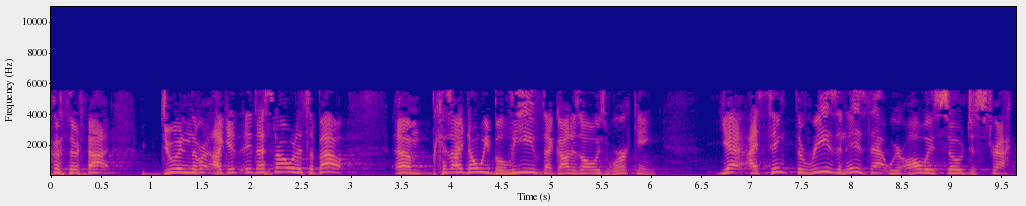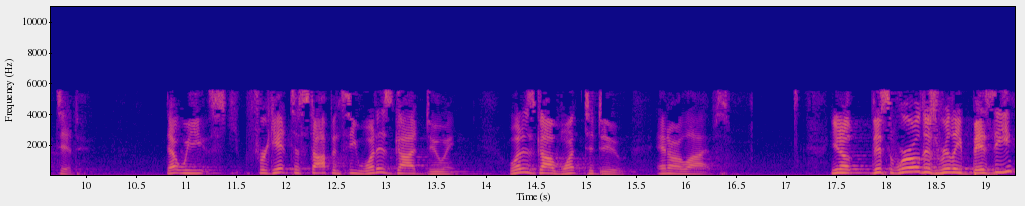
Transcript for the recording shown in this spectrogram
they're not doing the right, like it, it, that's not what it's about. Um, because I know we believe that God is always working. Yet I think the reason is that we're always so distracted that we forget to stop and see what is God doing? What does God want to do in our lives? You know, this world is really busy.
